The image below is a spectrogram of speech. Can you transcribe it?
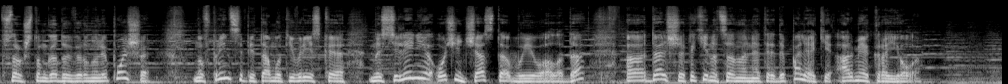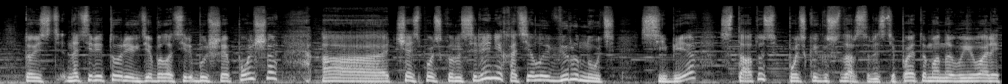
в 46 году вернули Польше, но, в принципе, там вот еврейское население очень часто воевало, да. А дальше какие национальные отряды? Поляки, армия Краева. То есть на территории, где была бывшая Польша, а, часть польского населения хотела вернуть себе статус польской государственности. Поэтому она воевали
